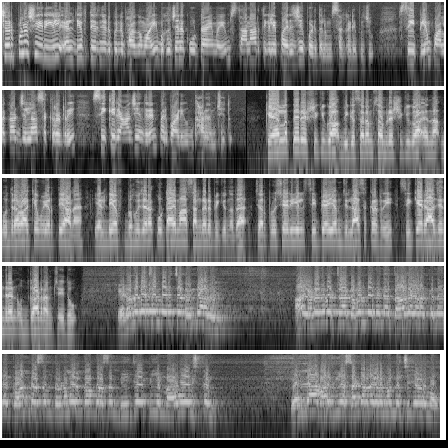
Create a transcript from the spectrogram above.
ചെർപ്പുളശ്ശേരിയിൽ L D F തെരഞ്ഞെടുപ്പിന്റെ ഭാഗമായി ബഹുജന കൂട്ടായ്മയും സ്ഥാനാർത്ഥികളെ പരിചയപ്പെടുത്തലും സംഘടിപ്പിച്ചു. സി പി എം പാലക്കാട് ജില്ലാ സെക്രട്ടറി സി കെ രാജേന്ദ്രൻ പരിപാടി ഉദ്ഘാടനം ചെയ്തു. കേരളത്തെ രക്ഷിക്കുക വികസനം സംരക്ഷിക്കുക എന്ന മുദ്രാവാക്യം ഉയർത്തിയാണ് എൽ ഡി എഫ് ബഹുജന കൂട്ടായ്മ സംഘടിപ്പിക്കുന്നത്. ചെർപ്പുളശ്ശേരിയിൽ സി പി ഐ എം ജില്ലാ സെക്രട്ടറി സി കെ രാജേന്ദ്രൻ ഉദ്ഘാടനം ചെയ്തു. ഇടതുപക്ഷം ഭരിച്ച ബംഗാളിൽ ആ ഇടതുപക്ഷ ഗവൺമെന്റിനെ താഴെ കിടക്കുന്നതിന് കോൺഗ്രസും തൃണമൂൽ കോൺഗ്രസും ബി ജെ പിയും മാവോയിസ്റ്റും എല്ലാ വർഗീയ സംഘടനകളും ഒന്നിച്ചു ചേർന്നു.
